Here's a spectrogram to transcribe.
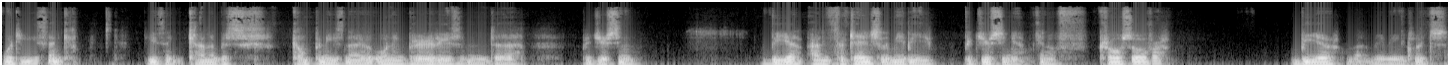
what do you think? Do you think cannabis companies now owning breweries and uh, producing beer and potentially maybe producing a kind of crossover beer that maybe includes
